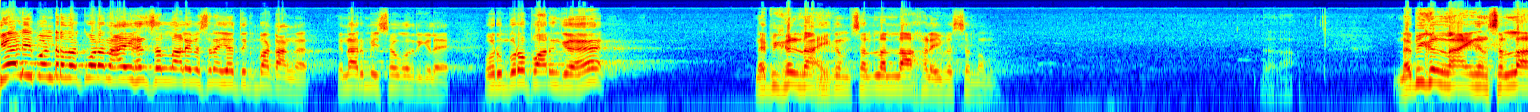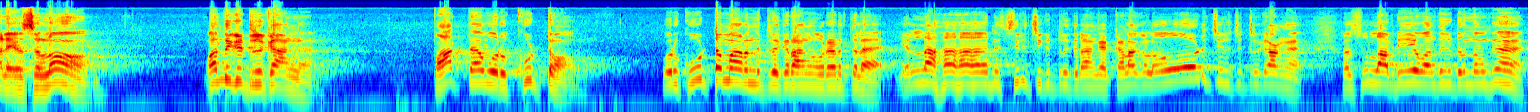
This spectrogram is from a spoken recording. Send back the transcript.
கேலி பண்றத கூட நாயகன் சல்லா அலைவசனம் ஏற்றுக்க மாட்டாங்க. என் அருமை சகோதரிகளே ஒரு முறை பாருங்க நபிகள் நாயகம் சல்லல்லாஹ் அலைவசலம் நபிகள் நாயகம் சல்லா அலைவசலம் வந்துக்கிட்டு இருக்காங்க. பார்த்த ஒரு கூட்டம். ஒரு கூட்டமாக இருந்துட்டு இருக்கிறாங்க ஒரு இடத்துல. எல்லாம் சிரிச்சுக்கிட்டு இருக்கிறாங்க. கலகளோடு சிரிச்சுட்டு இருக்காங்க. ரசூல்லா அப்படியே வந்துக்கிட்டு இருந்தவங்க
